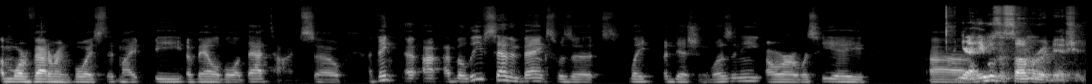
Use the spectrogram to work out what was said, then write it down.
a more veteran voice that might be available at that time. So I think, I, I believe Sevyn Banks was a late addition, wasn't he? Or was he a uh, yeah, he was a summer edition.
